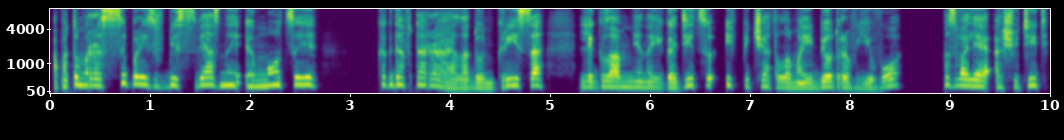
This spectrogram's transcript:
а потом рассыпались в бессвязные эмоции, когда вторая ладонь Криса легла мне на ягодицу и впечатала мои бедра в его, позволяя ощутить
